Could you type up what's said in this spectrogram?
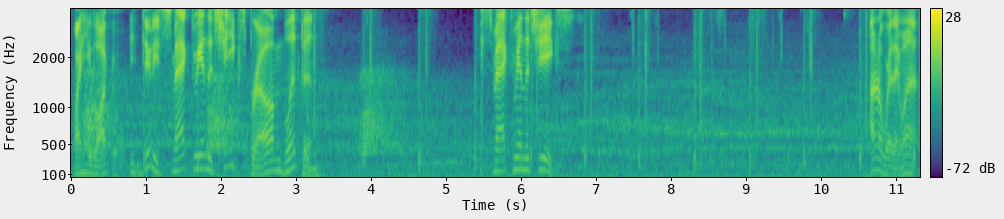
Why he walk? Dude, he smacked me in the cheeks, bro. I'm limping. He smacked me in the cheeks. I don't know where they went.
